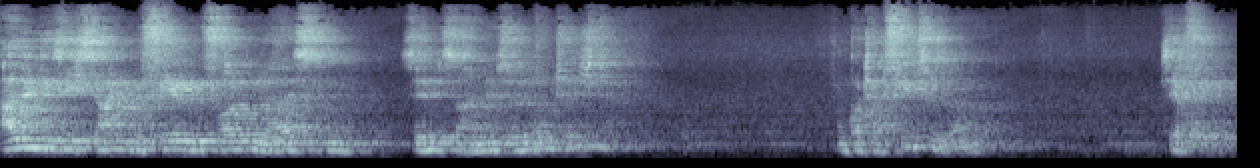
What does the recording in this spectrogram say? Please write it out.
Alle, die sich seinen Befehlen folgen leisten, sind seine Söhne und Töchter. Und Gott hat viel zu sagen. Sehr viel.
